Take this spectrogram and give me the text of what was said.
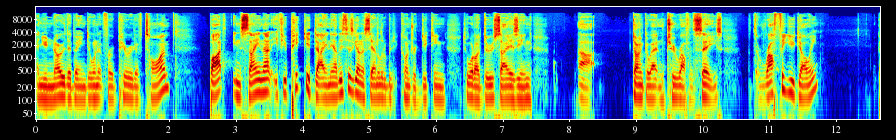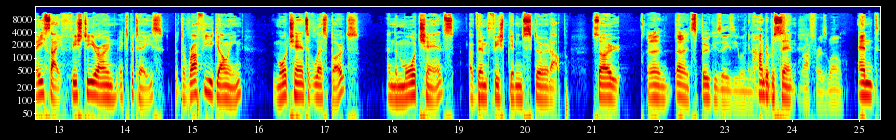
and you know they've been doing it for a period of time. But in saying that, if you pick your day, now this is going to sound a little bit contradicting to what I do say, is in, uh, don't go out in too rough of seas. But the rougher you going, be safe, fish to your own expertise. But the rougher you going, the more chance of less boats, and the more chance of them fish getting stirred up. So, And they don't spook as easy when they're 100%. rougher as well. and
